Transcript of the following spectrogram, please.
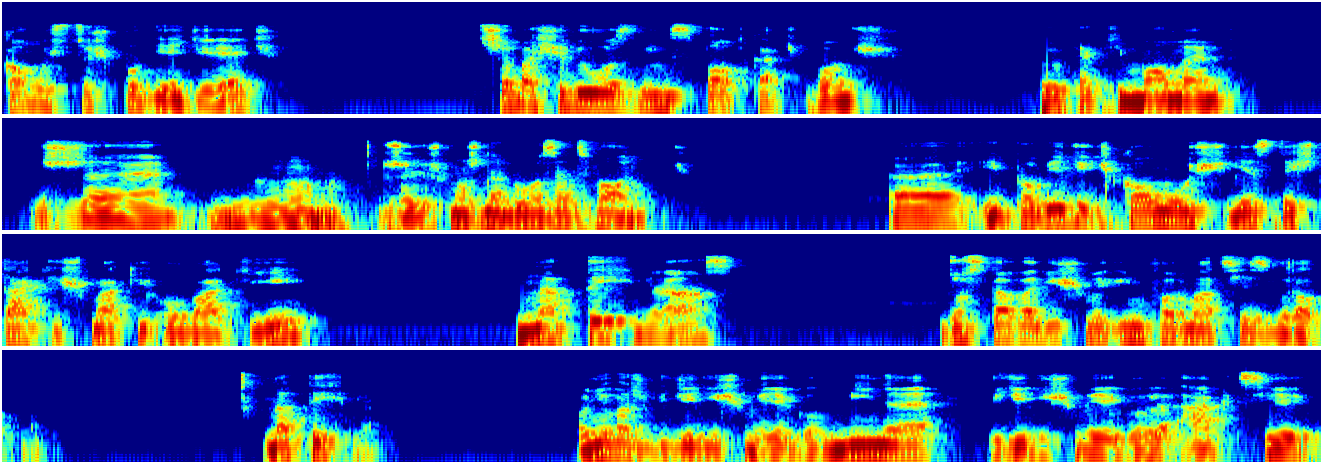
komuś coś powiedzieć, trzeba się było z nim spotkać, bądź był taki moment, że, mm, że już można było zadzwonić i powiedzieć komuś, jesteś taki, śmaki, owaki, natychmiast dostawaliśmy informację zwrotną. Natychmiast. Ponieważ widzieliśmy jego minę, widzieliśmy jego reakcję,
